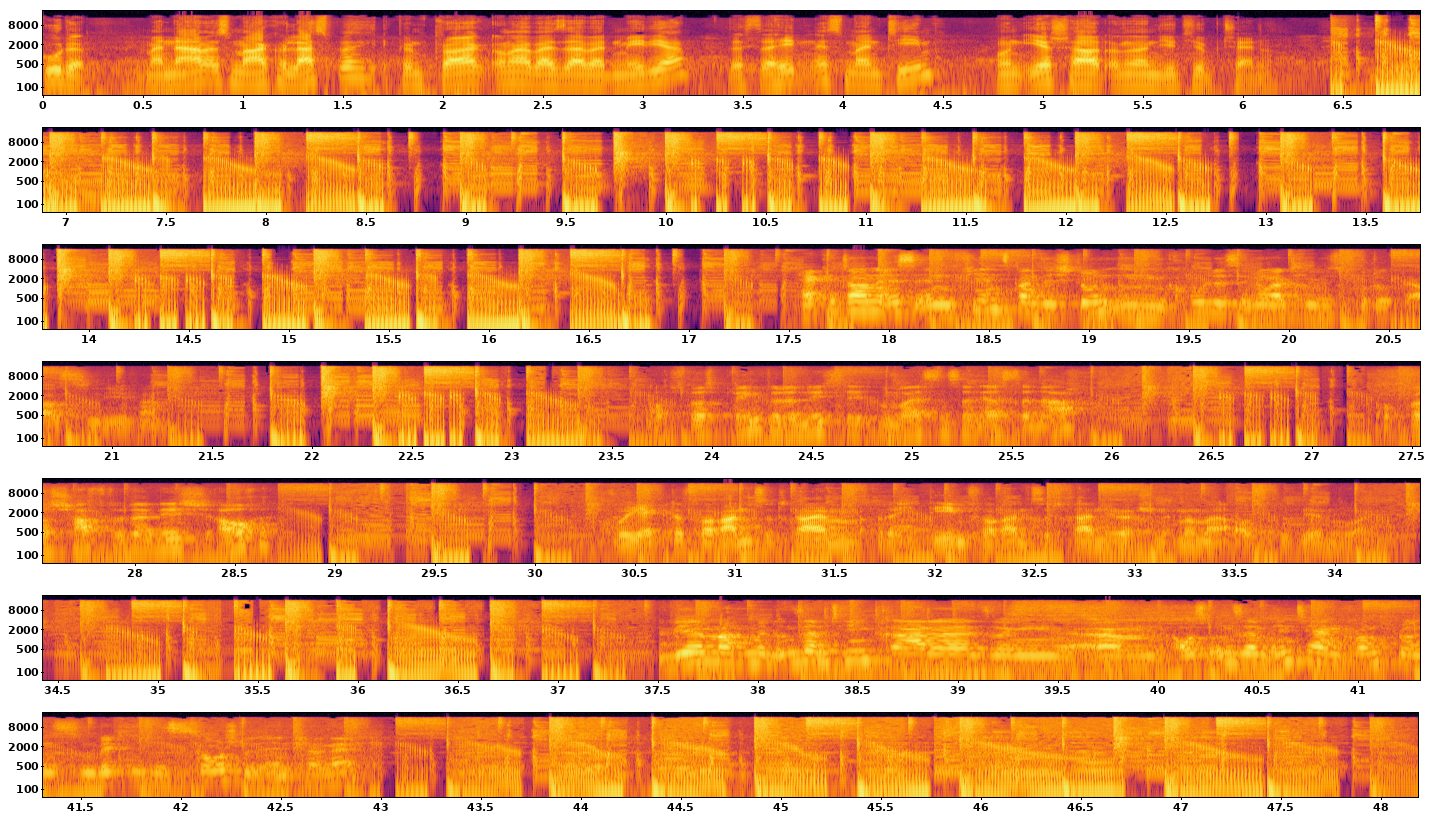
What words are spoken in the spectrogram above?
Gute, mein Name ist Marco Laspe, ich bin Product Owner bei Cybert Media. Das da hinten ist mein Team und ihr schaut unseren YouTube-Channel. Hackathon ist in 24 Stunden ein cooles, innovatives Produkt auszuliefern. Ob es was bringt oder nicht, sieht man meistens dann erst danach. Ob was schafft oder nicht, auch. Projekte voranzutreiben oder Ideen voranzutreiben, die wir schon immer mal ausprobieren wollen. Wir machen mit unserem Team gerade so ähm, aus unserem internen Confluence ein wirkliches Social Internet.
